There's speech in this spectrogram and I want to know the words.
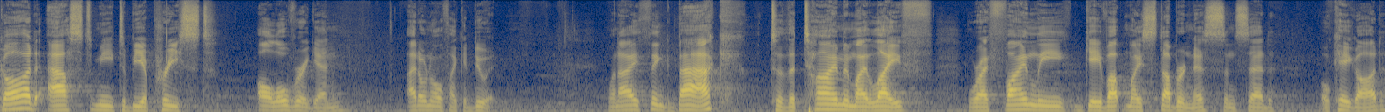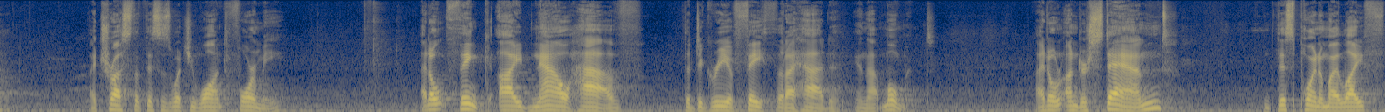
God asked me to be a priest all over again, I don't know if I could do it. When I think back to the time in my life where I finally gave up my stubbornness and said, Okay, God, I trust that this is what you want for me, I don't think I now have the degree of faith that I had in that moment. I don't understand at this point in my life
